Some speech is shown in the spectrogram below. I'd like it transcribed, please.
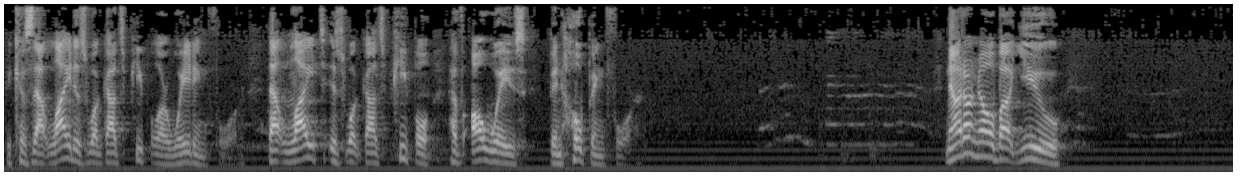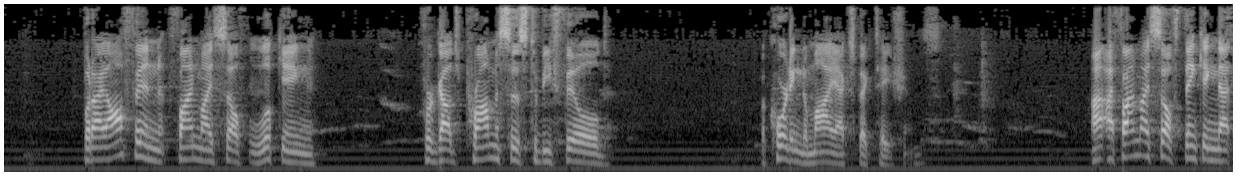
Because that light is what God's people are waiting for. That light is what God's people have always been hoping for. Now, I don't know about you, but I often find myself looking for God's promises to be filled according to my expectations. I find myself thinking that,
